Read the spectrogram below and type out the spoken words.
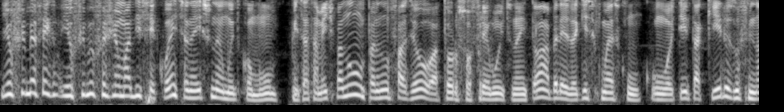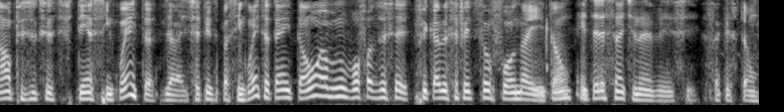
e o filme é e o filme foi filmado em sequência, né? Isso não é muito comum. Exatamente para não para não fazer o ator sofrer muito, né? Então, ah, beleza, aqui você começa com, com 80 quilos, no final preciso que você tenha 50, sei lá, de 70 para 50 até, então eu não vou fazer esse, ficar nesse efeito sanfona aí. Então, é interessante, né, ver esse, essa questão.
